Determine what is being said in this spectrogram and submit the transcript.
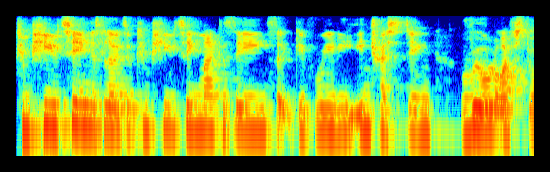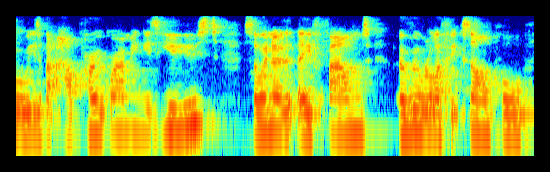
computing there's loads of computing magazines that give really interesting real life stories about how programming is used. So i know that they've found a real life example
